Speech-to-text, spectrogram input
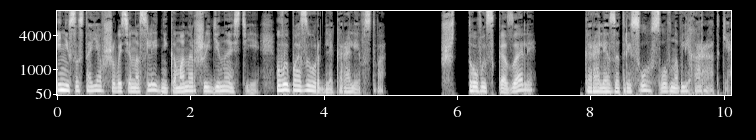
и несостоявшегося наследника монаршей династии. Вы позор для королевства. Что вы сказали? Короля затрясло, словно в лихорадке.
